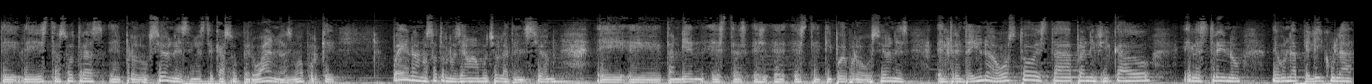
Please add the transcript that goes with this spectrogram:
de- estas otras eh, producciones, en este caso peruanas, ¿no? Porque bueno, a nosotros nos llama mucho la atención eh, eh, también este, este, tipo de producciones. El 31 de agosto está planificado el estreno de una película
